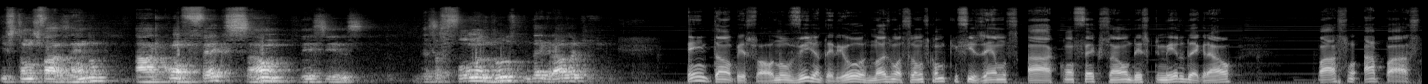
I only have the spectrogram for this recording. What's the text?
estamos fazendo a confecção desses, dessas formas dos degraus aqui. Então pessoal, no vídeo anterior nós mostramos como que fizemos a confecção desse primeiro degrau passo a passo.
